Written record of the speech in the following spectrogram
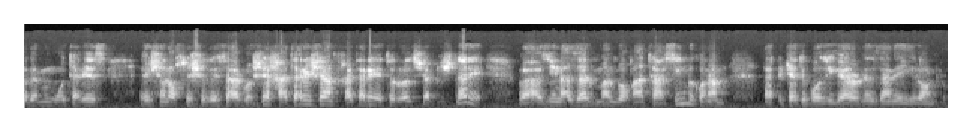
آدم معترض شناخته شده تر باشه خطرش هم خطر اعتراضش هم بیشتره. و از این نظر من واقعا تحسین می‌کنم حرکت بازیگران زن ایران رو.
